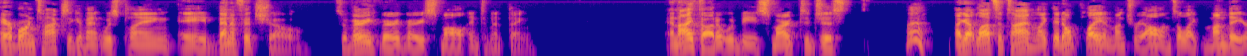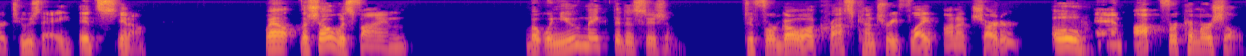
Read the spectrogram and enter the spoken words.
Airborne Toxic event was playing a benefit show. So very, very, very small, intimate thing. And I thought it would be smart to just, eh, I got lots of time. Like they don't play in Montreal until like Monday or Tuesday. It's, you know, well, the show was fine. But when you make the decision to forego a cross country flight on a charter oh and opt for commercial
